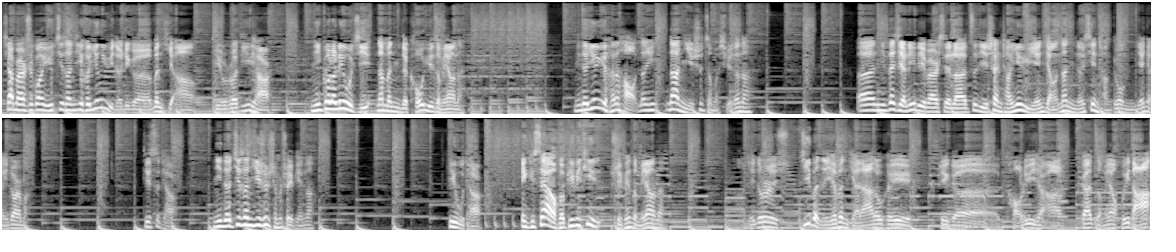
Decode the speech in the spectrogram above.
下面是关于计算机和英语的这个问题啊。比如说第一条，你过了六级，那么你的口语怎么样呢？你的英语很好，那那你是怎么学的呢？呃，你在简历里边写了自己擅长英语演讲，那你能现场给我们演讲一段吗？第四条，你的计算机是什么水平呢？第五条，Excel 和 PPT 水平怎么样呢？啊，这都是基本的一些问题啊，大家都可以这个考虑一下啊，该怎么样回答啊？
